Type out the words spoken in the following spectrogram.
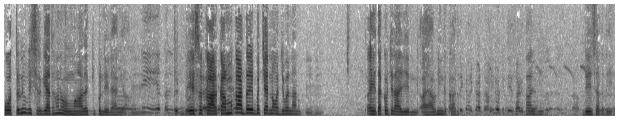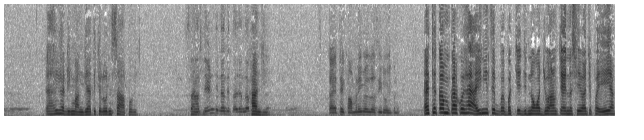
ਪੁੱਤ ਨੂੰ ਵਿਛੜ ਗਿਆ ਤੇ ਹੁਣ ਮਾਂ ਦਾ ਕੀ ਪੱਲੇ ਰਹਿ ਗਿਆ। ਇਹ ਸਰਕਾਰ ਕੰਮ ਕਰ ਦਵੇ ਬੱਚਿਆਂ ਨੌਜਵਾਨਾਂ ਨੂੰ। ਅਜੇ ਤੱਕ ਵਿਚਾਰਾ ਜੇ ਆਇਆ ਵੀ ਨਹੀਂ ਘਰ। ਹਾਂਜੀ ਦੇ ਸਕਦੇ ਆ। ਇਹੀ ਸਾਡੀ ਮੰਗ ਆ ਕਿ ਚਲੋ ਇਨਸਾਫ ਹੋਵੇ। ਸਾਥ ਦੇਣ ਜਿੰਨਾ ਦਿੱਤਾ ਜਾਂਦਾ ਹਾਂਜੀ। ਤਾਂ ਇੱਥੇ ਕੰਮ ਨਹੀਂ ਮਿਲਦਾ ਸੀ ਰੋਹਿਤ ਨੂੰ? ਇੱਥੇ ਕੰਮ ਕਰ ਕੋਈ ਹੈ ਹੀ ਨਹੀਂ ਇੱਥੇ ਬ- ਬੱਚੇ ਜਿ ਨੌਜਵਾਨ ਚਾਹੇ ਨਸ਼ੇਵਾਂ ਚ ਪਏ ਆ।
